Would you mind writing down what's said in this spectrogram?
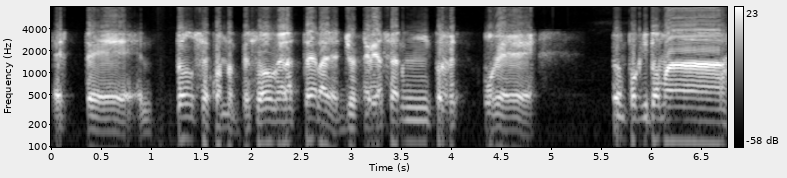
Este, entonces cuando empezó Velastela, yo quería hacer un proyecto un poquito más,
